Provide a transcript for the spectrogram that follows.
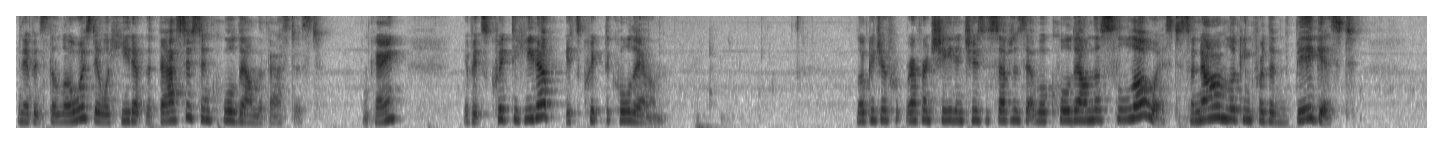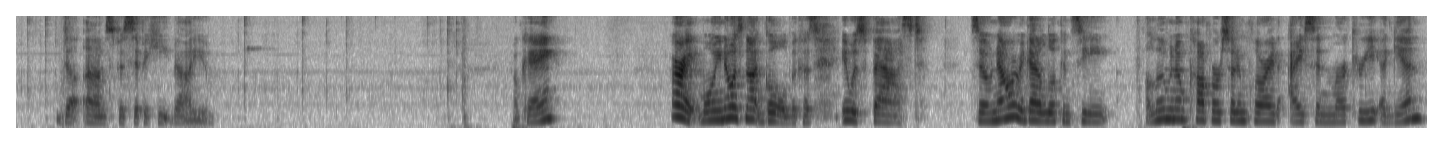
And if it's the lowest, it will heat up the fastest and cool down the fastest. Okay? If it's quick to heat up, it's quick to cool down. Look at your reference sheet and choose the substance that will cool down the slowest. So now I'm looking for the biggest um, specific heat value. Okay. All right, well, we know it's not gold because it was fast. So now we got to look and see aluminum, copper, sodium chloride, ice, and mercury again.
